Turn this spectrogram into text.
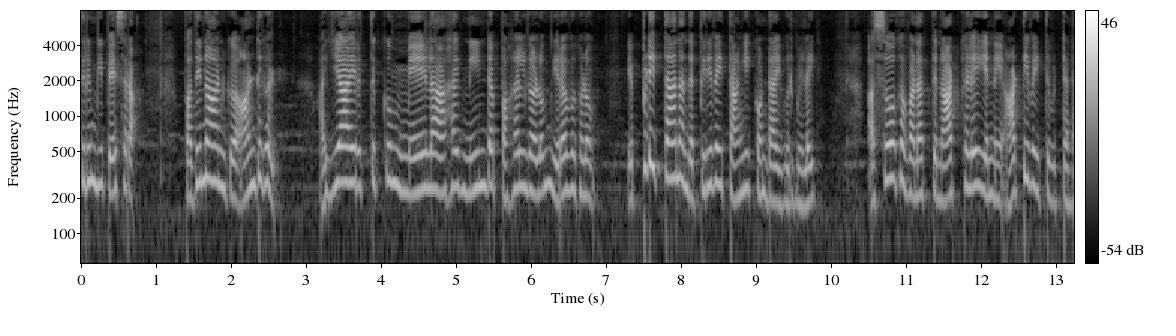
திரும்பி பேசுகிறா பதினான்கு ஆண்டுகள் ஐயாயிரத்துக்கும் மேலாக நீண்ட பகல்களும் இரவுகளும் எப்படித்தான் அந்த பிரிவை தாங்கிக் கொண்டாய் உரிமிளை அசோக வனத்து நாட்களே என்னை ஆட்டி வைத்து விட்டன.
